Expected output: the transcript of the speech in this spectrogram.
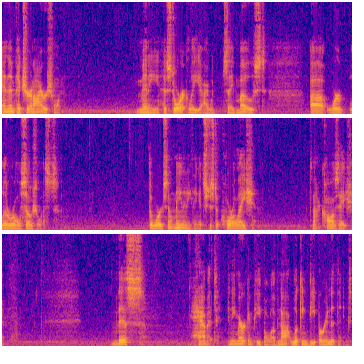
And then picture an Irish one. Many, historically, I would say most, uh, were literal socialists the words don't mean anything. It's just a correlation. It's not causation. This habit in the American people of not looking deeper into things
